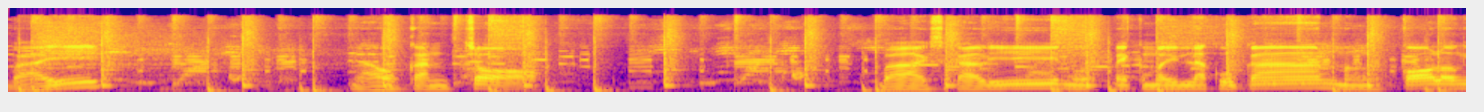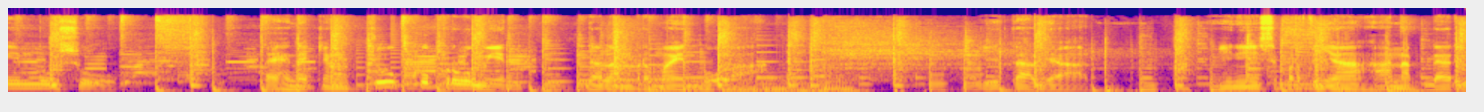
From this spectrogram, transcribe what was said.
Baik, melakukan cok. Baik sekali nutmeg kembali dilakukan mengkolongi musuh. Teknik yang cukup rumit dalam bermain bola. Kita lihat. Ini sepertinya anak dari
